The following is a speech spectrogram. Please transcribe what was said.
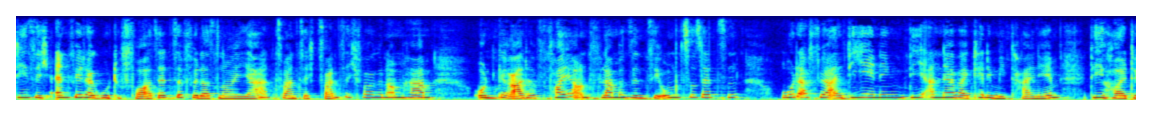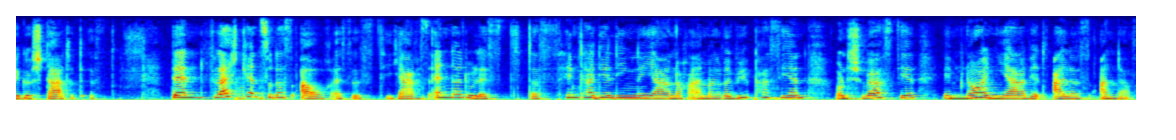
die sich entweder gute Vorsätze für das neue Jahr 2020 vorgenommen haben und gerade Feuer und Flamme sind, sie umzusetzen, oder für all diejenigen, die an der Academy teilnehmen, die heute gestartet ist. Denn vielleicht kennst du das auch. Es ist Jahresende, du lässt das hinter dir liegende Jahr noch einmal Revue passieren und schwörst dir, im neuen Jahr wird alles anders.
